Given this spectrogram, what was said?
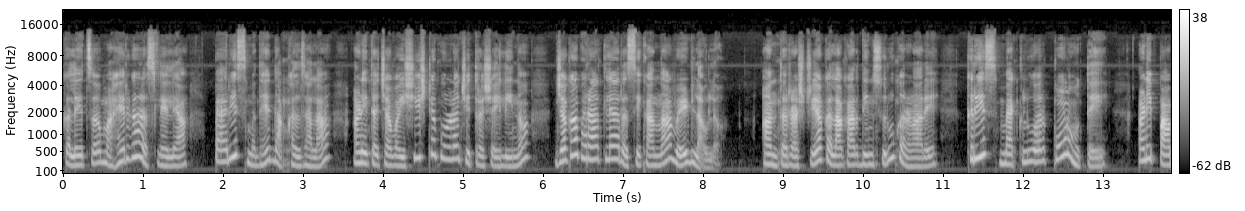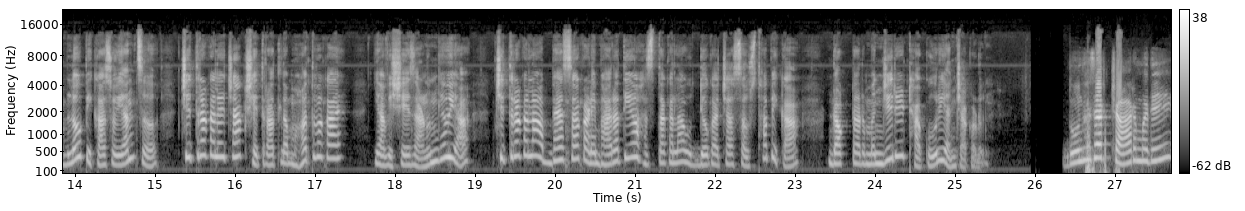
कलेचं माहेरघर असलेल्या पॅरिसमध्ये दाखल झाला आणि त्याच्या वैशिष्ट्यपूर्ण चित्रशैलीनं जगभरातल्या रसिकांना वेड लावलं. आंतरराष्ट्रीय कलाकार दिन सुरू करणारे क्रिस मॅक्लुअर कोण होते आणि पाब्लो पिकासो यांचं चित्रकलेच्या क्षेत्रातलं महत्त्व काय? याविषयी जाणून घेऊया चित्रकला अभ्यासक आणि भारतीय हस्तकला उद्योगाच्या संस्थापिका डॉक्टर मंजिरी ठाकूर यांच्याकडून. दोन हजार चारमध्ये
